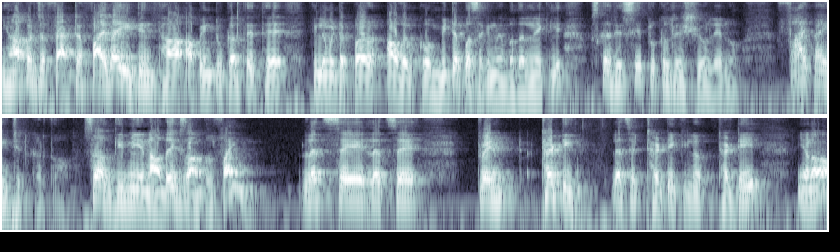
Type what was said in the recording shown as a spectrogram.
यहाँ पर जो फैक्टर 5 बाई एटीन था, आप इंटू करते थे किलोमीटर पर आवर को मीटर पर सेकंड में बदलने के लिए, उसका रेसिप्रोकल रेशियो ले लो। 5 बाई एटीन कर दो। Sir give me another example fine let's say let's say 30 let's say 30 kilo 30 you know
